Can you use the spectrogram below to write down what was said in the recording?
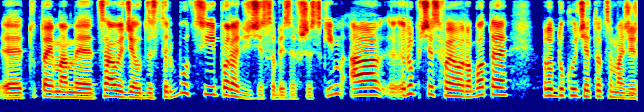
yy, tutaj mamy cały dział dystrybucji, poradzicie sobie ze wszystkim, a róbcie swoją robotę, produkujcie to, co macie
